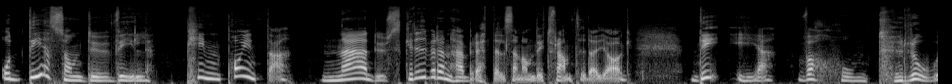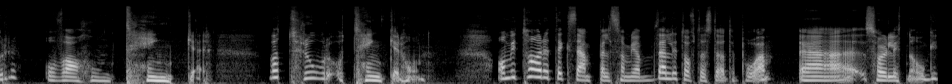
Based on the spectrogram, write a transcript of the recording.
Och det som du vill pinpointa när du skriver den här berättelsen om ditt framtida jag, det är vad hon tror och vad hon tänker. Vad tror och tänker hon? Om vi tar ett exempel som jag väldigt ofta stöter på, eh, sorgligt nog,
